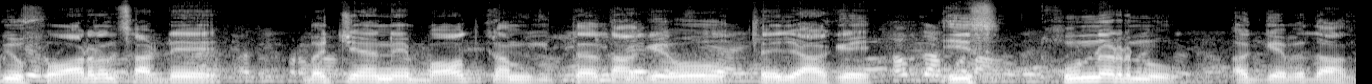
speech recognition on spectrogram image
ਕਿ ਫੋਰਨ ਸਾਡੇ ਬੱਚਿਆਂ ਨੇ ਬਹੁਤ ਕੰਮ ਕੀਤਾ ਤਾਂ ਕਿ ਉਹ ਉੱਥੇ ਜਾ ਕੇ ਇਸ ਹੁਨਰ ਨੂੰ ਅੱਗੇ ਵਧਾਉਣ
